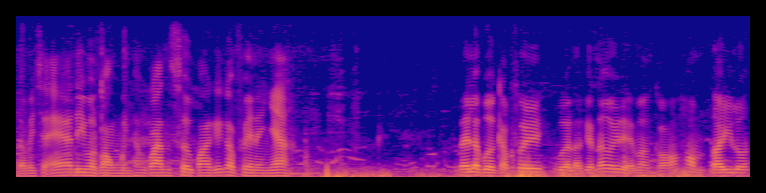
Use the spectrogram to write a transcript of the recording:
giờ mình sẽ đi một vòng mình tham quan sơ qua cái cà phê này nha đây là vừa cà phê, vừa là cái nơi để mà có hòm tây luôn.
